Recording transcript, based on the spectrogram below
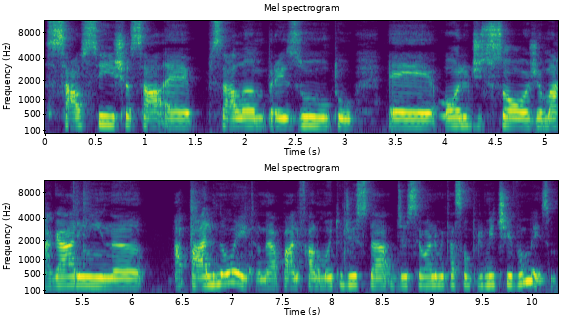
salsicha, sal, é, salame, presunto, é, óleo de soja, margarina, a palha não entra, né? A palha fala muito disso, da, de ser uma alimentação primitiva mesmo.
